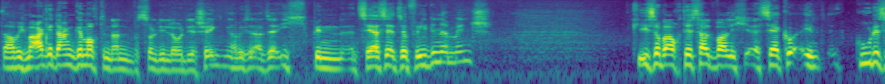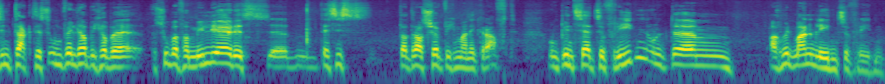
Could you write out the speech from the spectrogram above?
da habe ich mir auch Gedanken gemacht und dann, was soll die Leute schenken? Ich also ich bin ein sehr, sehr zufriedener Mensch. Ist aber auch deshalb, weil ich ein sehr gutes, intaktes Umfeld habe. Ich habe eine super Familie. Das, ähm, das ist, daraus schöpfe ich meine Kraft und bin sehr zufrieden und ähm, auch mit meinem Leben zufrieden.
